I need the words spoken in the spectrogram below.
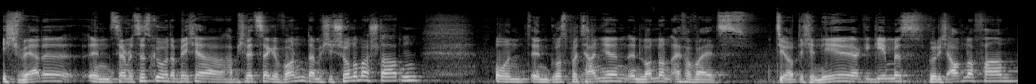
ich werde in San Francisco, da bin ich ja, habe ich letztes Jahr gewonnen, da möchte ich schon nochmal starten. Und in Großbritannien, in London, einfach weil es die örtliche Nähe gegeben ist, würde ich auch noch fahren.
